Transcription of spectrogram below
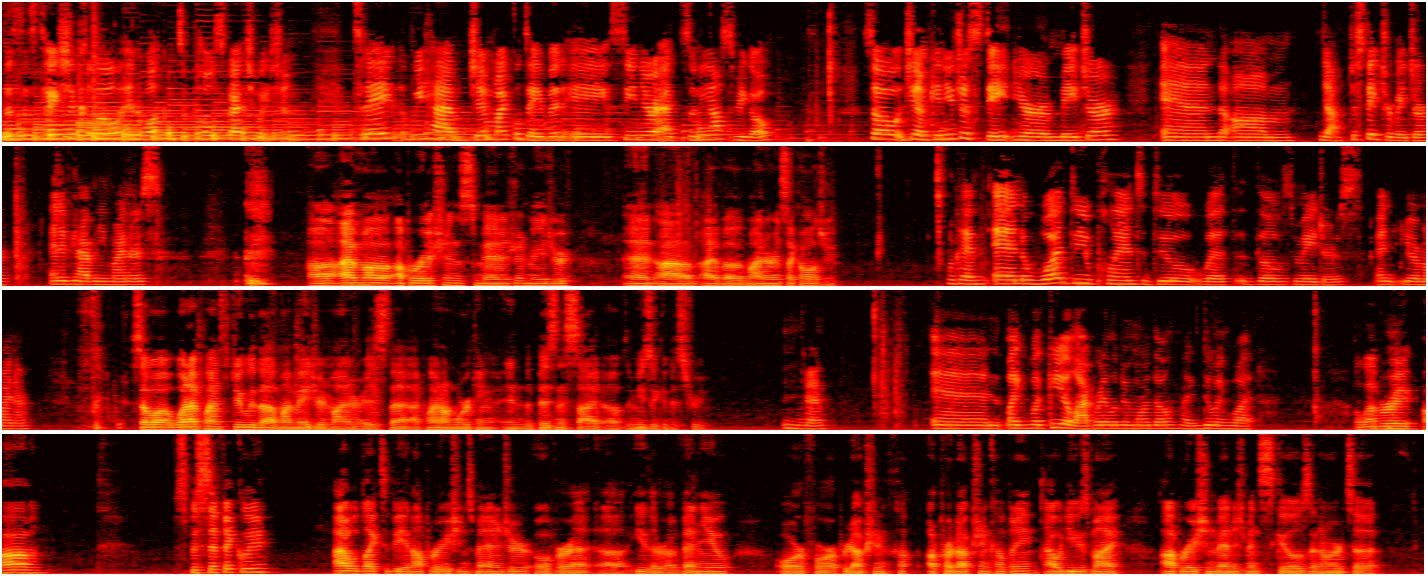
this is Taisha Khalil and welcome to Post Graduation. Today we have Jim Michael David, a senior at SUNY Oswego. So, Jim, can you just state your major and, um, yeah, just state your major and if you have any minors? Uh, I'm a operations management major, and uh, I have a minor in psychology. Okay, and what do you plan to do with those majors and your minor? So, uh, what I plan to do with uh, my major and minor is that I plan on working in the business side of the music industry. Okay. And like, what can you elaborate a little bit more though? Like, doing what? Elaborate. Um, specifically, I would like to be an operations manager over at uh, either a venue or for a production co- a production company. I would use my operation management skills in order to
